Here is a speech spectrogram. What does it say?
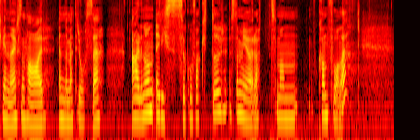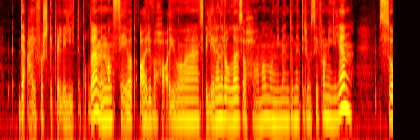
kvinner som har endometriose, er det noen risikofaktor som gjør at man kan få det? Det er jo forsket veldig lite på det, men man ser jo at arv jo, eh, spiller en rolle. Så har man mange med endometriose i familien, så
